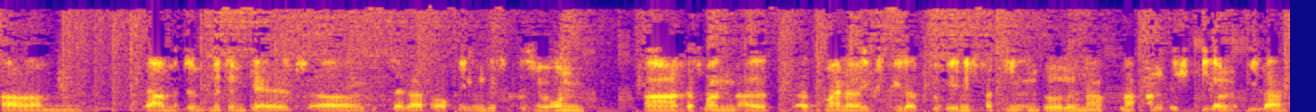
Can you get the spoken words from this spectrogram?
Ähm, ja, mit dem, mit dem Geld äh, gibt es ja gerade auch riesen Diskussionen, äh, dass man als, als meiner League-Spieler zu wenig verdienen würde nach, nach Ansicht vieler Spieler.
